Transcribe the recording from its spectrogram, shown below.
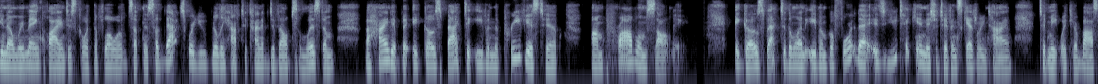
you know, remain quiet and just go with the flow of something. So that's where you really have to kind of develop some wisdom behind it. But it goes back to even the previous tip on problem solving. It goes back to the one even before that is you taking initiative and scheduling time to meet with your boss,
